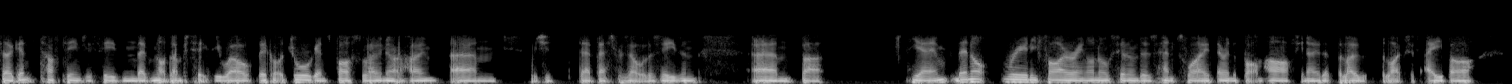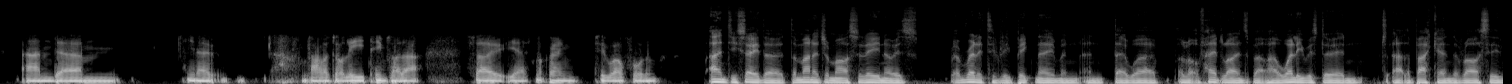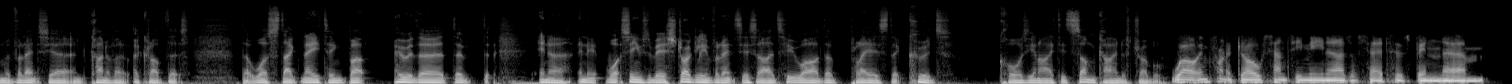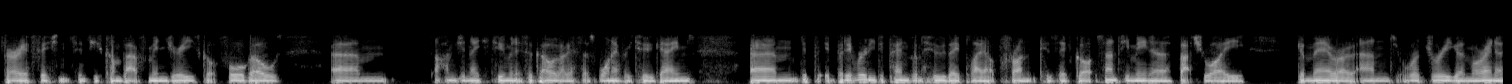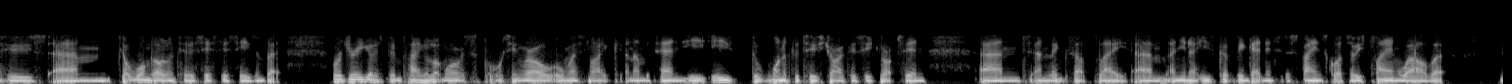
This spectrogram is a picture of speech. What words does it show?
So against tough teams this season, they've not done particularly well. They've got a draw against Barcelona at home, um, which is their best result of the season. Um, but yeah, they're not really firing on all cylinders. Hence why they're in the bottom half. You know, they're below the likes of Eibar and um, you know Valladolid, teams like that. So yeah, it's not going too well for them. And you say the the manager Marcelino is a relatively big name, and, and there were a lot of headlines about how well he was doing at the back end of last season with Valencia, and kind of a, a club that's that was stagnating. But who are the, the, the in a in a, what seems to be a struggling Valencia side? Who are the players that could cause United some kind of trouble? Well, in front of goal, Santi Mina, as I said, has been um, very efficient since he's come back from injury. He's got four goals, um, 182 minutes of goal. I guess that's one every two games. Um, but it really depends on who they play up front because they've got Santi Mina, Batshuayi, Gameiro, and Rodrigo Moreno, who's um, got one goal and two assists this season. But Rodrigo's been playing a lot more of a supporting role, almost like a number 10. He, he's the, one of the two strikers who drops in and and links up play. Um, and, you know, he's been getting into the Spain squad, so he's playing well, but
